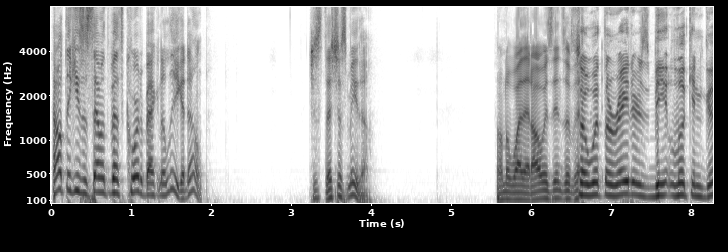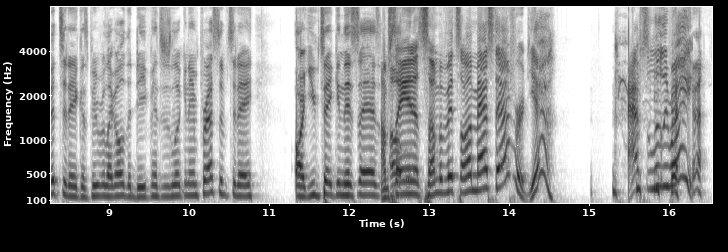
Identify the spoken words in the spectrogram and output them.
I don't think he's the seventh best quarterback in the league. I don't. Just that's just me though. I don't know why that always ends up. So with the Raiders being looking good today, because people are like, "Oh, the defense is looking impressive today." Are you taking this as? I'm oh, saying that some of it's on Matt Stafford. Yeah, absolutely right.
